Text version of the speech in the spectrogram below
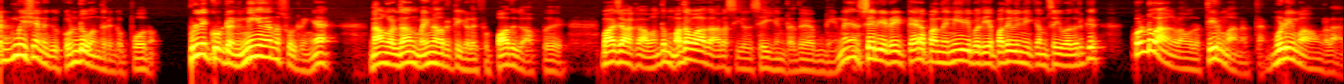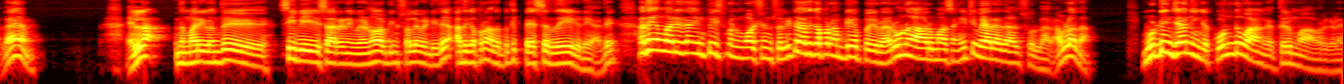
அட்மிஷனுக்கு கொண்டு வந்துருங்க போதும். புள்ளி கூட்டணி நீங்கள் தானே சொல்கிறீங்க நாங்கள் தான் மைனாரிட்டிகளுக்கு பாதுகாப்பு பாஜக வந்து மதவாத அரசியல் செய்கின்றது அப்படின்னு. சரி ரைட்டு. அப்போ அந்த நீதிபதியை பதவி நீக்கம் செய்வதற்கு கொண்டு வாங்கலாம் ஒரு தீர்மானத்தை. முடியுமா அவங்களால எல்லாம் இந்த மாதிரி வந்து சிபிஐ விசாரணை வேணும் அப்படின்னு சொல்ல வேண்டியது. அதுக்கப்புறம் அதை பற்றி பேசுறதே கிடையாது. அதே மாதிரி தான் இம்பீச்மெண்ட் மோஷன் சொல்லிட்டு அதுக்கப்புறம் அப்படியே போயிடுவார். இன்னும் ஆறு மாதம் கழிச்சு வேற ஏதாவது சொல்வார். அவ்வளோதான் முடிஞ்சால் நீங்கள் கொண்டு வாங்க திரும்ப அவர்களை.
